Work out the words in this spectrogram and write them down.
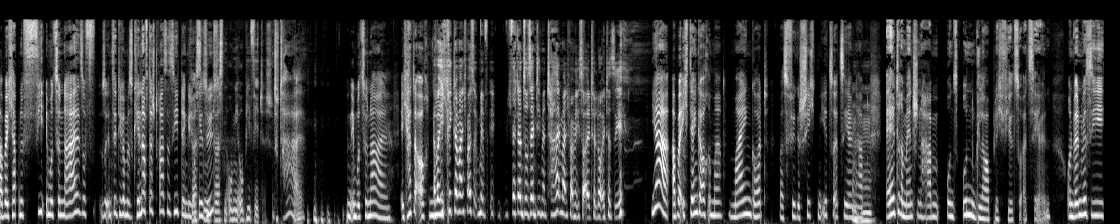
aber ich habe eine viel emotional, so, so instinktiv, wenn man so Kinder auf der Straße sieht, denke ich, okay, süß. du hast einen Omi-Opi-Fetisch. Total. Einen emotionalen. Ich hatte auch nie. Aber ich krieg da manchmal so, ich werde dann so sentimental manchmal, wenn ich so alte Leute sehe. ja, aber ich denke auch immer, mein Gott, was für Geschichten ihr zu erzählen habt. Mhm. Ältere Menschen haben uns unglaublich viel zu erzählen. Und wenn wir sie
